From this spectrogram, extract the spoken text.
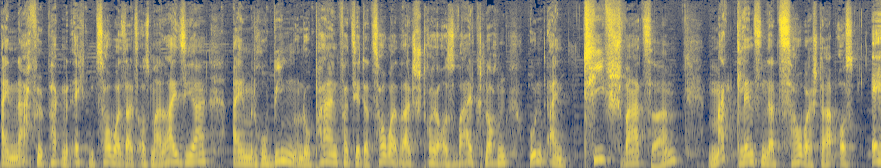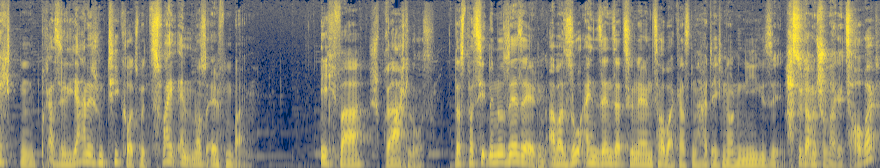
ein Nachfüllpack mit echtem Zaubersalz aus Malaysia, ein mit Rubinen und Opalen verzierter Zaubersalzstreuer aus Walknochen und ein tiefschwarzer, matt glänzender Zauberstab aus echtem brasilianischem Teakholz mit zwei Enden aus Elfenbein. Ich war sprachlos. Das passiert mir nur sehr selten, aber so einen sensationellen Zauberkasten hatte ich noch nie gesehen. Hast du damit schon mal gezaubert?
